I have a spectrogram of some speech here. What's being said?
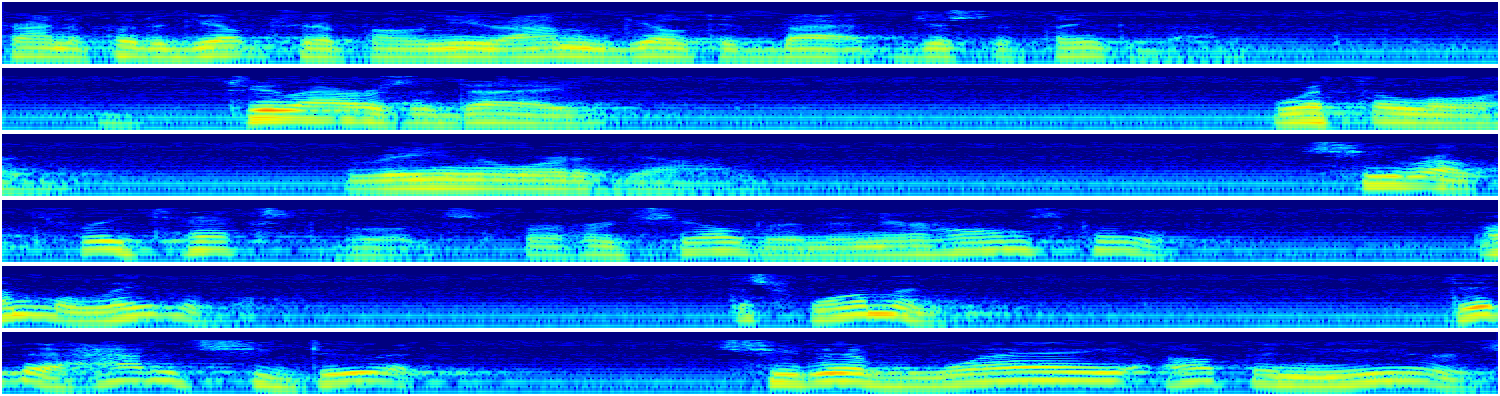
trying to put a guilt trip on you. I'm guilted by it just to think about it. Two hours a day with the Lord, reading the Word of God. She wrote three textbooks for her children in their home school. Unbelievable. This woman did that. How did she do it? She lived way up in years.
